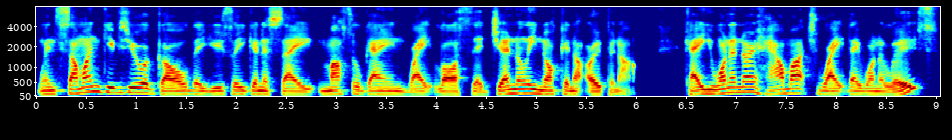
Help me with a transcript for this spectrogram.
When someone gives you a goal, they're usually going to say muscle gain, weight loss. They're generally not going to open up. Okay, you want to know how much weight they want to lose.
